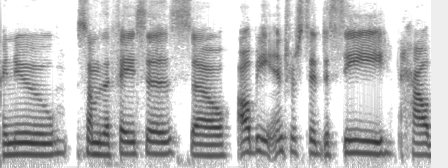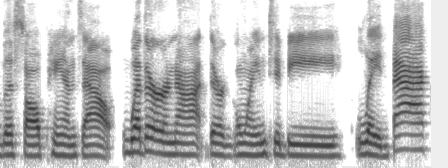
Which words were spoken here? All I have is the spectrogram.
I knew some of the faces. So I'll be interested to see how this all pans out, whether or not they're going to be laid back,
